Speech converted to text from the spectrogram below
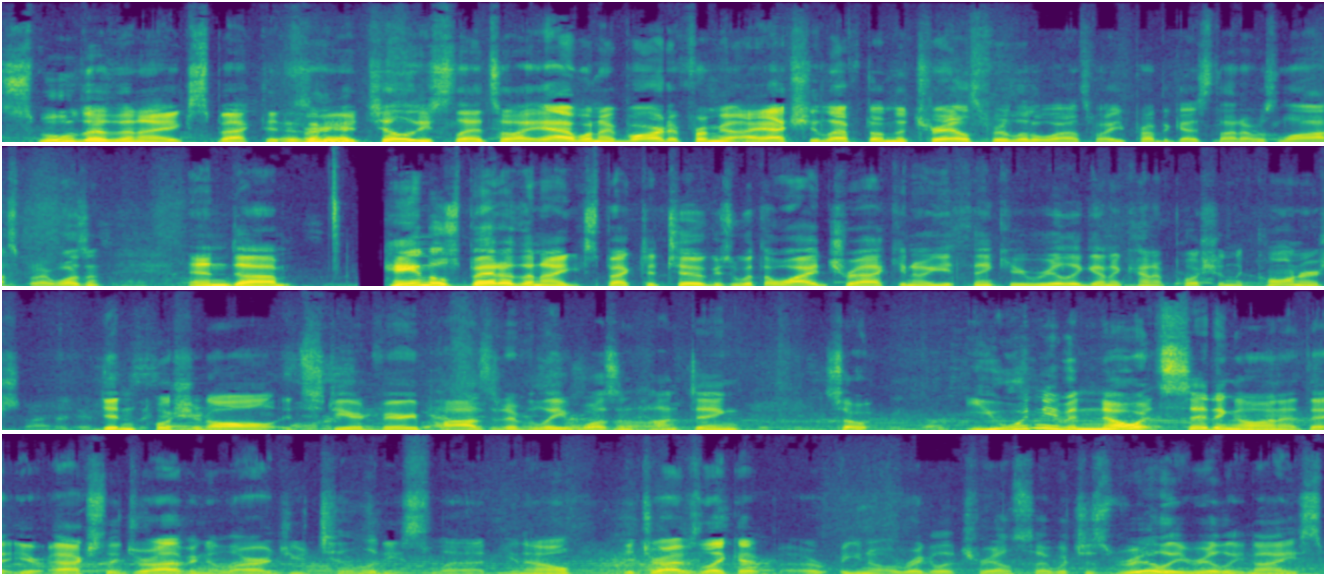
Smoother than I expected Isn't for a it? utility sled. So I, yeah, when I borrowed it from you, I actually left on the trails for a little while. That's why you probably guys thought I was lost, but I wasn't. And um, handles better than I expected too, because with the wide track, you know, you think you're really going to kind of push in the corners. Didn't push at all. It steered very positively. Wasn't hunting. So you wouldn't even know it's sitting on it that you're actually driving a large utility sled. You know, it drives like a, a you know a regular trail sled, which is really really nice.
